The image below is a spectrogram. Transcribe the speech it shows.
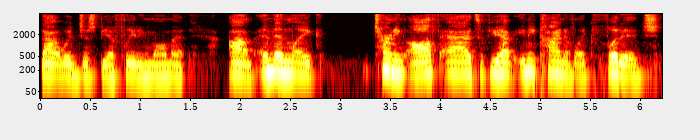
That would just be a fleeting moment. Um, and then like turning off ads if you have any kind of like footage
